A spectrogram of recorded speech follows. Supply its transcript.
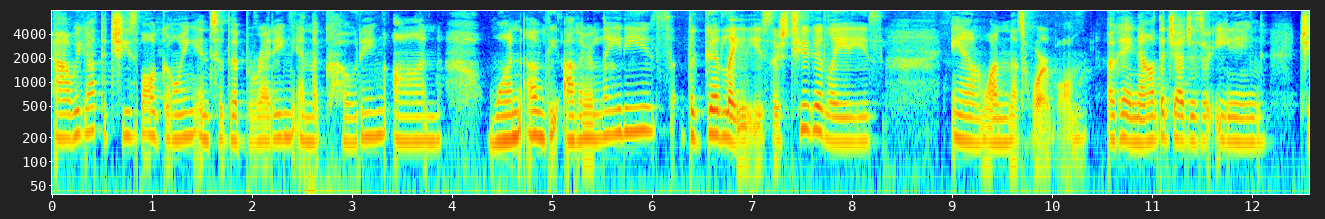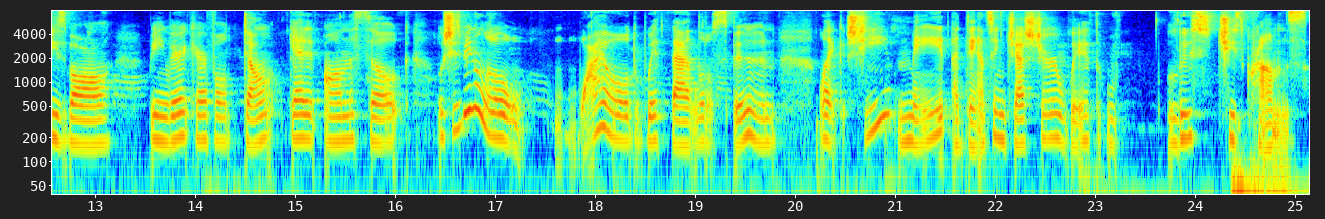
Uh, we got the cheese ball going into the breading and the coating on one of the other ladies, the good ladies. There's two good ladies and one that's horrible. Okay, now the judges are eating cheese ball being very careful. Don't get it on the silk. Well, she's being a little wild with that little spoon. Like she made a dancing gesture with loose cheese crumbs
